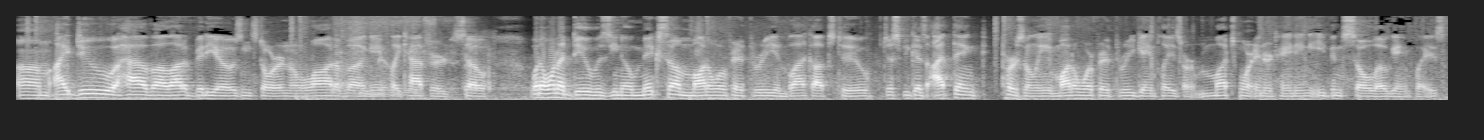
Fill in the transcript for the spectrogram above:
Um, I do have a lot of videos in store and a lot of uh, gameplay captured, so what I want to do is, you know, mix up Modern Warfare 3 and Black Ops 2, just because I think, personally, Modern Warfare 3 gameplays are much more entertaining, even solo gameplays,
